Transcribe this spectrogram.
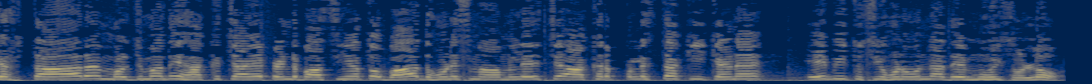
ਗ੍ਰਿਫਤਾਰ ਮੁਲਜ਼ਮਾਂ ਦੇ ਹੱਕ 'ਚ ਆਏ ਪਿੰਡ ਵਾਸੀਆਂ ਤੋਂ ਬਾਅਦ ਹੁਣ ਇਸ ਮਾਮਲੇ 'ਚ ਆਖਰ ਪੁਲਿਸ ਦਾ ਕੀ ਕਹਿਣਾ ਹੈ? ਇਹ ਵੀ ਤੁਸੀਂ ਹੁਣ ਉਹਨਾਂ ਦੇ ਮੂੰਹ ਹੀ ਸੁਣ ਲਓ।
